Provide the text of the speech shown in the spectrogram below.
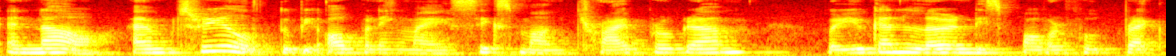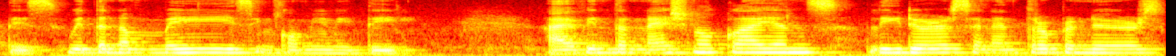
And now I'm thrilled to be opening my six month tribe program where you can learn this powerful practice with an amazing community I have international clients, leaders, and entrepreneurs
